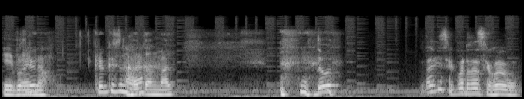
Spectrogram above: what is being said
y bueno. Creo, que eso no va tan mal. Dude, nadie se acuerda de ese juego.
